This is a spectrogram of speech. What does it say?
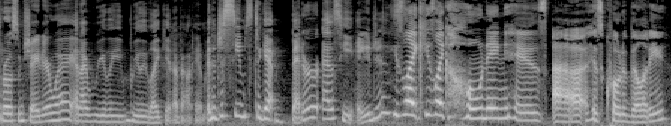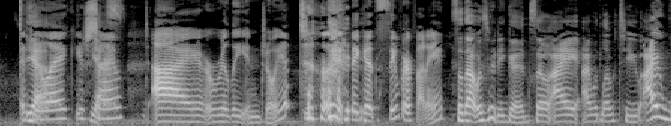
throw some shade your way. And I really really like it about him. And it just seems to get better as he ages. He's like he's like honing his uh his quotability. I Yeah. feel like each Yes. time. I really enjoy it. I think it's super funny. So that was pretty good. So I I would love to. I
